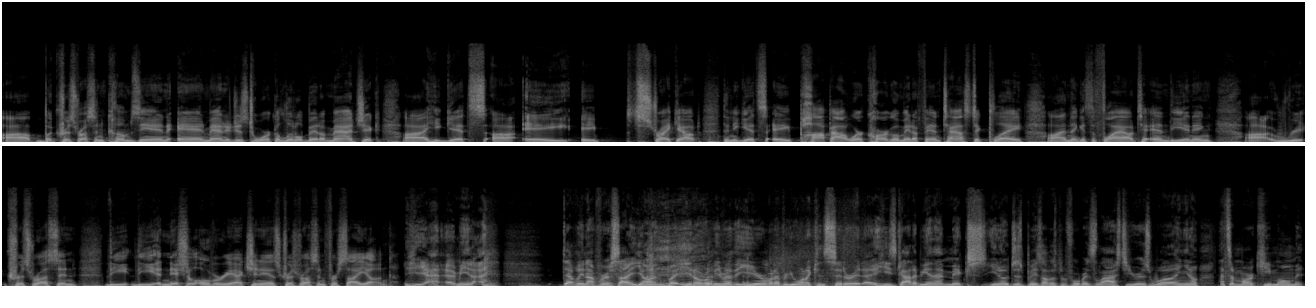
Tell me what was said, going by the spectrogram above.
Uh, but Chris Rusin comes in and manages to work a little bit of magic. Uh, he gets uh, a a strikeout. Then he gets a pop out where Cargo made a fantastic play, uh, and then gets a fly out to end the inning. Uh, Ri- Chris Rusin, the the initial overreaction is Chris Rusin for Cy Young. Yeah, I mean, I, definitely not for a Cy Young, but you know, reliever of the year, whatever you want to consider it, uh, he's got to be in that mix. You know, just based off his performance last year as well. And you know, that's a marquee moment.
